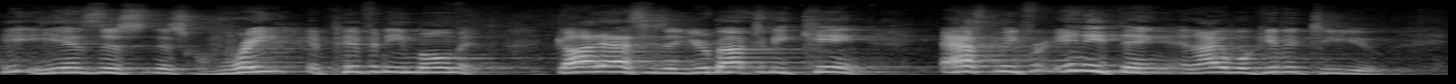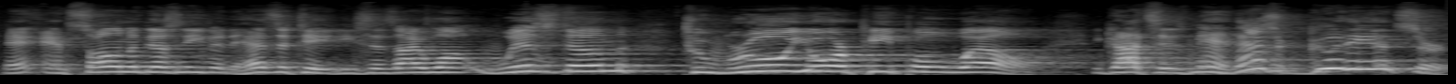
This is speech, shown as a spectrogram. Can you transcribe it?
he, he has this, this great epiphany moment. God asks, He said, You're about to be king. Ask me for anything, and I will give it to you. And Solomon doesn't even hesitate. He says, I want wisdom to rule your people well. And God says, Man, that's a good answer.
